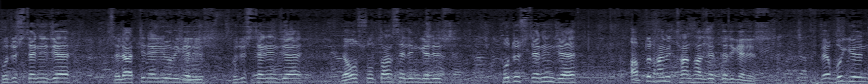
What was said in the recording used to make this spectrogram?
Kudüs denince Selahaddin Eyyubi gelir. Kudüs denince Yavuz Sultan Selim gelir. Kudüs denince Abdülhamit Han Hazretleri gelir. Ve bugün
